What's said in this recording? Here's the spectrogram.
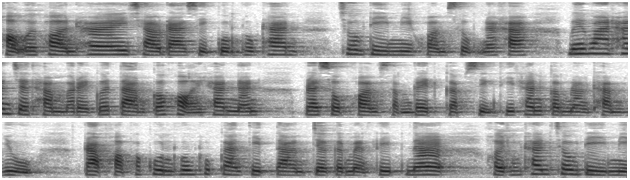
ขออวยพรให้ชาวราศีกุมทุกท่าน โชคดีมีความสุขนะคะ ไม่ว่าท่านจะทำอะไรก็ตามก็ขอให้ท่านนั้น ประสบความสำเร็จกับสิ่งที่ท่านกำลังทำอยู่กราบขอบพระคุณทุกทุกการติดตามเจอกันใหม่คลิปหน้า ขอทุกท่านโชคดีมี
